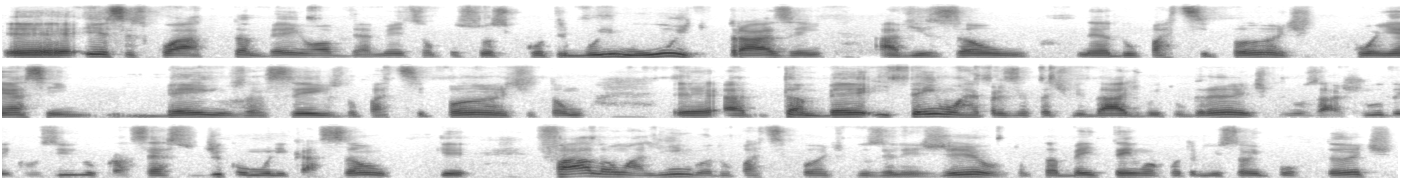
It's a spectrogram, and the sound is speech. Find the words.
esses quatro também, obviamente, são pessoas que contribuem muito, trazem a visão né, do participante, conhecem bem os anseios do participante, então é, também e tem uma representatividade muito grande que nos ajuda, inclusive, no processo de comunicação, porque falam a língua do participante que os elegeu, então também tem uma contribuição importante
